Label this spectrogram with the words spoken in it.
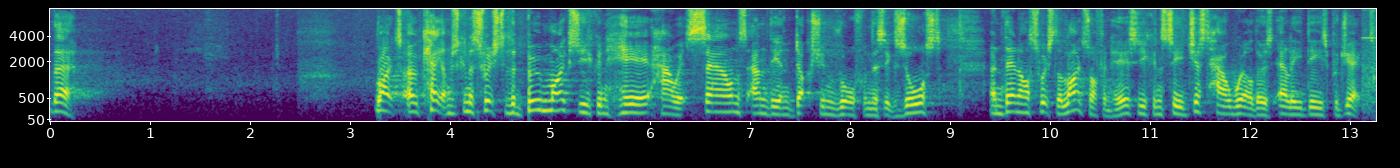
There. Right, okay, I'm just going to switch to the boom mic so you can hear how it sounds and the induction roar from this exhaust. And then I'll switch the lights off in here so you can see just how well those LEDs project.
